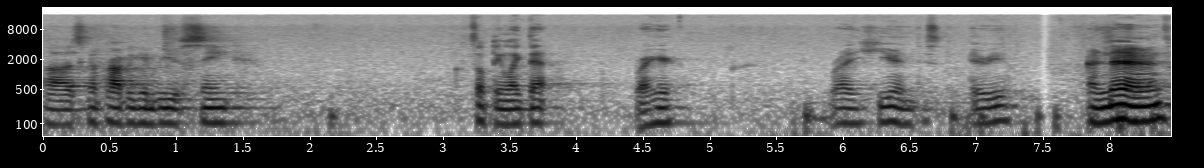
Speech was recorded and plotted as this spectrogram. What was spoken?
Uh, it's gonna probably gonna be a sink. Something like that. Right here. Right here in this area. And then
